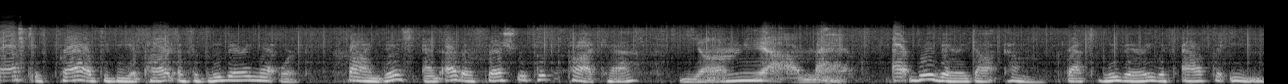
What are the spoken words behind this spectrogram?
Podcast is proud to be a part of the Blubrry Network. Find this and other freshly picked podcasts yum yum at blubrry.com. That's blueberry without the E.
